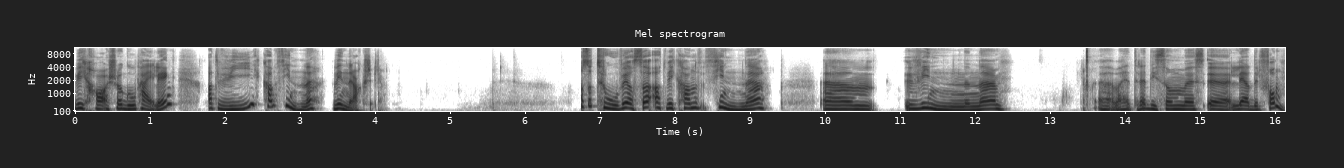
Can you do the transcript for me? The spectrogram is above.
vi har så god peiling at vi kan finne vinneraksjer. Og så tror vi også at vi kan finne um, vinnende uh, Hva heter det? De som uh, leder fond.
